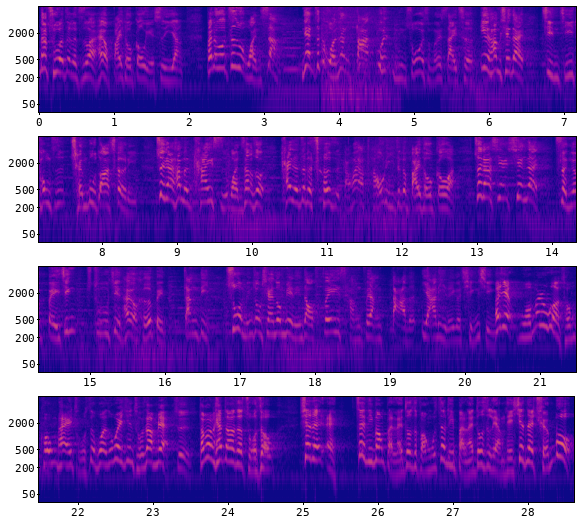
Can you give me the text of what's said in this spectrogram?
那除了这个之外，还有白头沟也是一样，白头沟这是晚上，你看这个晚上大为你说为什么会塞车？因为他们现在紧急通知全部都要撤离，所以呢他们开始晚上的时候开着这个车子赶快要逃离这个白头沟啊。所以，他现现在整个北京附近，还有河北当地，所有民众现在都面临到非常非常大的压力的一个情形。而且，我们如果从空拍图是或者是卫星图上面，是，咱们看到的涿州，现在哎，这地方本来都是房屋，这里本来都是良田，现在全部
